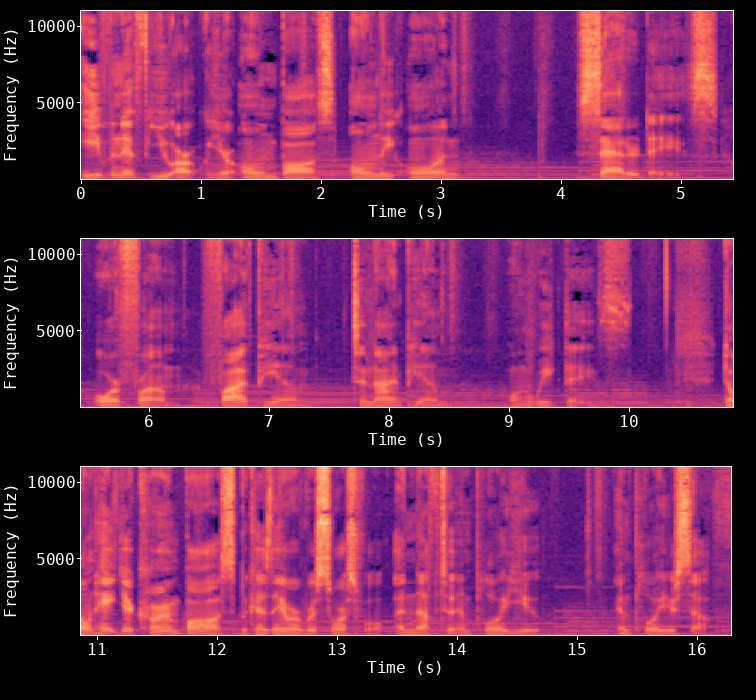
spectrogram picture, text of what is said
Even if you are your own boss only on Saturdays or from 5 p.m. to 9 p.m. on weekdays. Don't hate your current boss because they were resourceful enough to employ you. Employ yourself.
